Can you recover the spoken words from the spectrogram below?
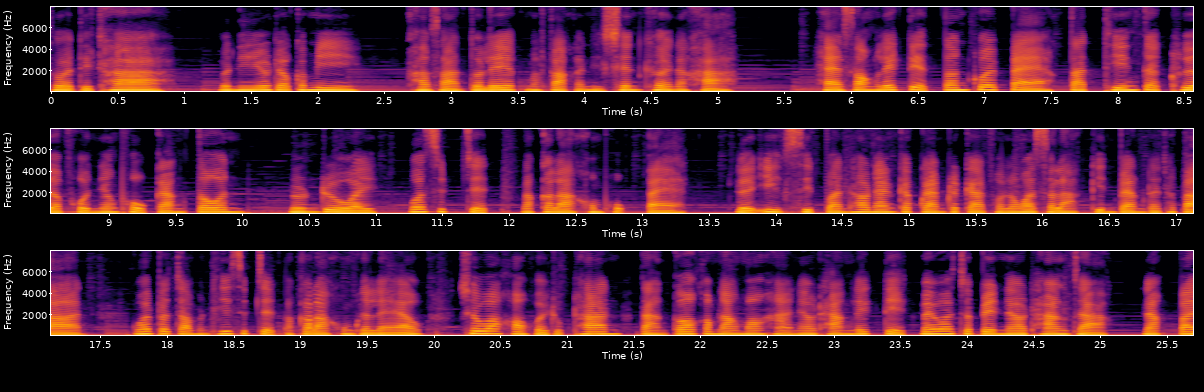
สวัสดีค่ะ วันนี้เราก็มีข่าวสารตัวเลขมาฝากกันอีกเช่นเคยนะคะ แห่สองเลขเด็ดต้นกล้วยแปลก ตัดทิ้งแต่เครือผลยังโผล่กลางต้นรุนรวยว่า17 มกราคม 68 เหลืออีก 10 วันเท่านั้นกับการประกาศผลรางวัลสลากกินแบ่งรัฐบาลงวดประจำวันที่ 17 มกราคมกันแล้ว เชื่อว่าคอหวยทุกท่าน ต่างก็กำลังมองหาแนวทางเลขเด็ด ไม่ว่าจะเป็นแนวทางจากนักใบ้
